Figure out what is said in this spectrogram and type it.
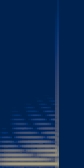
you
